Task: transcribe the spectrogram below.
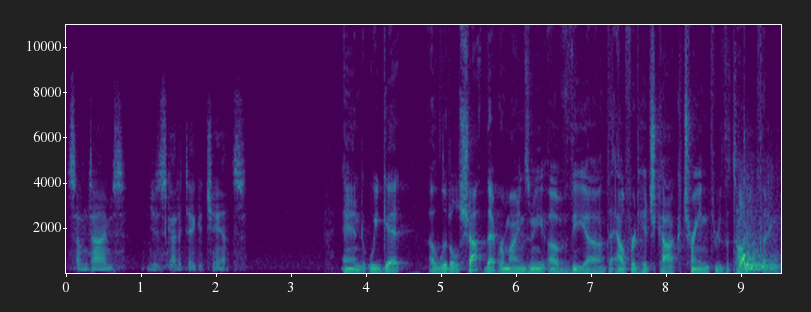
Sometimes you just gotta take a chance. and we get a little shot that reminds me of the uh, the Alfred Hitchcock train through the tunnel thing.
